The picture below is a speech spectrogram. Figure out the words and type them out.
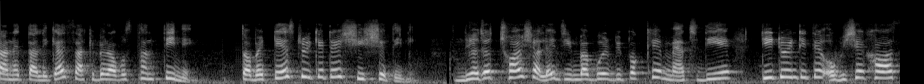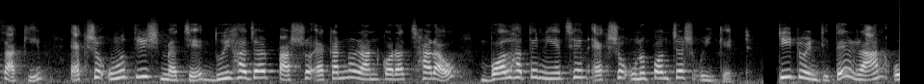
রানের তালিকায় সাকিবের অবস্থান তিনে। তবে টেস্ট উইকেটের শীর্ষে তিনি। দুই হাজার ছয় সালে জিম্বাবুয়ের বিপক্ষে ম্যাচ দিয়ে টি টোয়েন্টিতে অভিষেক হওয়া সাকিব একশো উনত্রিশ ম্যাচে দুই হাজার পাঁচশো একান্ন রান করা ছাড়াও বল হাতে নিয়েছেন একশো উনপঞ্চাশ উইকেট। টি টোয়েন্টিতে রান ও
